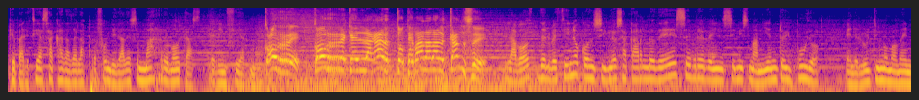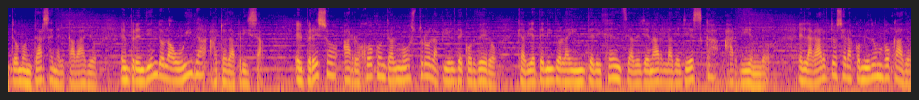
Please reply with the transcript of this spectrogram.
que parecía sacada de las profundidades más remotas del infierno. ¡Corre! ¡Corre que el lagarto te va a dar alcance! La voz del vecino consiguió sacarlo de ese breve ensimismamiento y pudo, en el último momento, montarse en el caballo, emprendiendo la huida a toda prisa. El preso arrojó contra el monstruo la piel de cordero, que había tenido la inteligencia de llenarla de yesca ardiendo. El lagarto se la comió de un bocado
